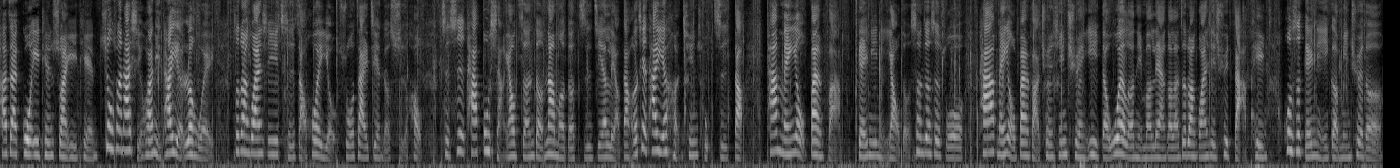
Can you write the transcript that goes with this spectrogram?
他再过一天算一天，就算他喜欢你，他也认为。这段关系迟早会有说再见的时候，只是他不想要真的那么的直截了当，而且他也很清楚知道，他没有办法给你你要的，甚至是说他没有办法全心全意的为了你们两个人这段关系去打拼，或是给你一个明确的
